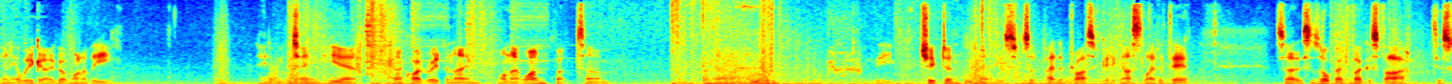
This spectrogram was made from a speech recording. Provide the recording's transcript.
And here we go, got one of the enemy team here. Can't quite read the name on that one, but um, the chieftain, and he's sort of paid the price of getting isolated there. So this is all about focus fire, just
